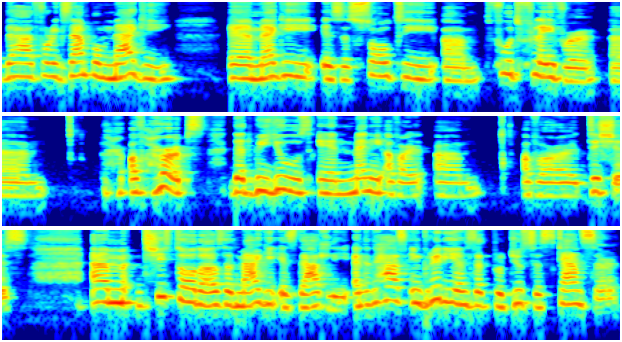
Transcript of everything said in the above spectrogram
that, for example, Maggi. Uh, Maggi is a salty food flavor of herbs that we use in many of our um, of our dishes. Um, she told us that Maggi is deadly and it has ingredients that produces cancer.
